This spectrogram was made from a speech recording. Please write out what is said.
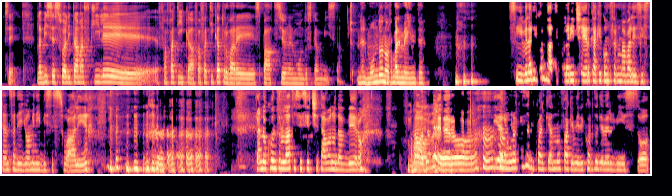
Sì, la bisessualità maschile fa fatica, fa fatica a trovare spazio nel mondo scambista. Cioè, nel mondo normalmente. Sì, ve la ricordate quella ricerca che confermava l'esistenza degli uomini bisessuali? Che hanno controllato se si eccitavano davvero. No, davvero? Sì, era una cosa di qualche anno fa che mi ricordo di aver visto.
